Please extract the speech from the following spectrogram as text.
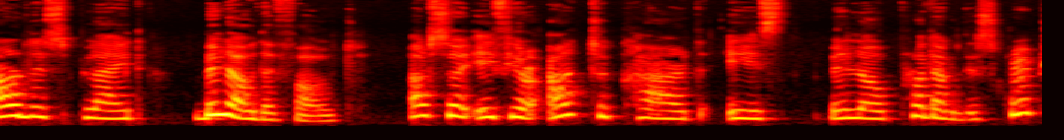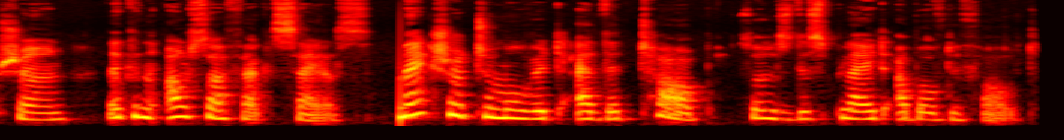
or displayed below fold. Also, if your add to cart is below product description, that can also affect sales. Make sure to move it at the top so it's displayed above fold.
